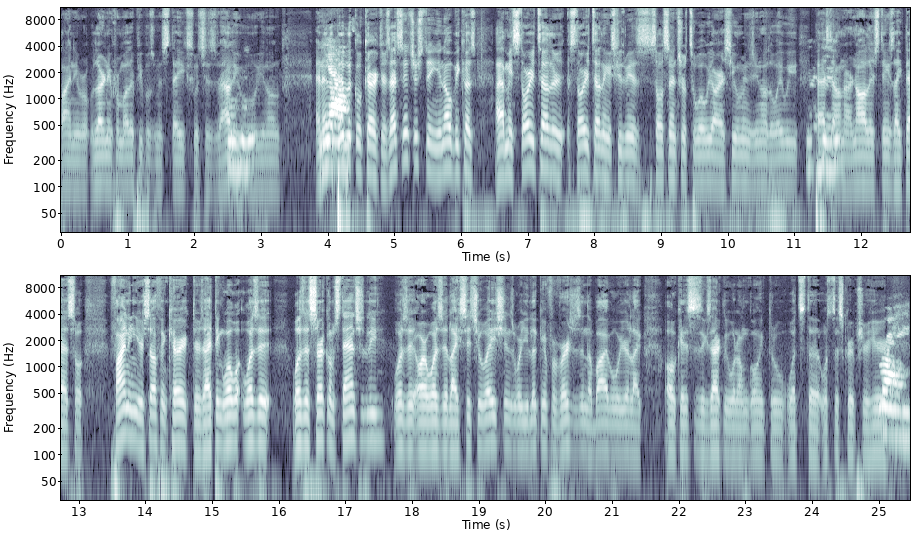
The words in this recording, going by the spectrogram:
finding, learning from other people's mistakes, which is valuable. Mm-hmm. You know, and then yeah. the biblical characters. That's interesting, you know, because I mean, storyteller, storytelling, excuse me, is so central to what we are as humans. You know, the way we mm-hmm. pass down our knowledge, things like that. So, finding yourself in characters, I think. What, what was it? was it circumstantially? Was it or was it like situations where you're looking for verses in the Bible where you're like, okay, this is exactly what I'm going through. What's the what's the scripture here? Right.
